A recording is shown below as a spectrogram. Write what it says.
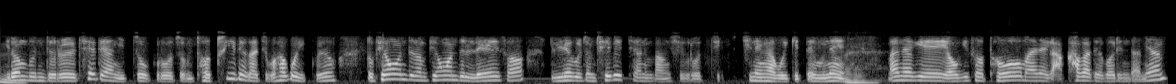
음. 이런 분들을 최대한 이쪽으로 좀 더 투입해 가지고 하고 있고요. 또 병원들은 병원들 내에서 인력을 좀 재배치하는 방식으로 지, 진행하고 있기 때문에 네. 만약에 여기서 더 만약에 악화가 돼 버린다면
